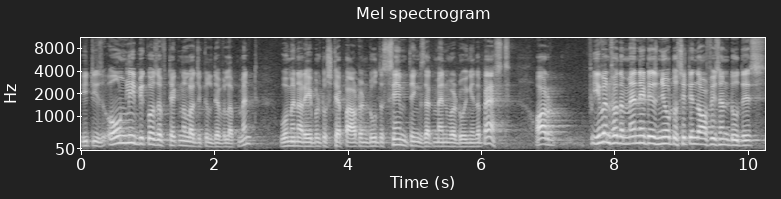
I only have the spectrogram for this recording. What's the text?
It is only because of technological development, women are able to step out and do the same things that men were doing in the past. Or even for the men, it is new to sit in the office and do this.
